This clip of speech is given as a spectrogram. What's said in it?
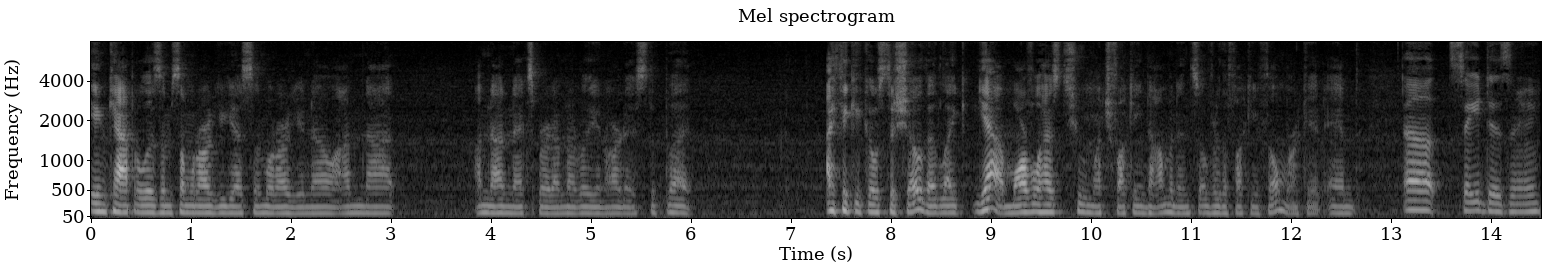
in capitalism? Some would argue yes, some would argue no. I'm not. I'm not an expert. I'm not really an artist, but I think it goes to show that, like, yeah, Marvel has too much fucking dominance over the fucking film market, and uh say disney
